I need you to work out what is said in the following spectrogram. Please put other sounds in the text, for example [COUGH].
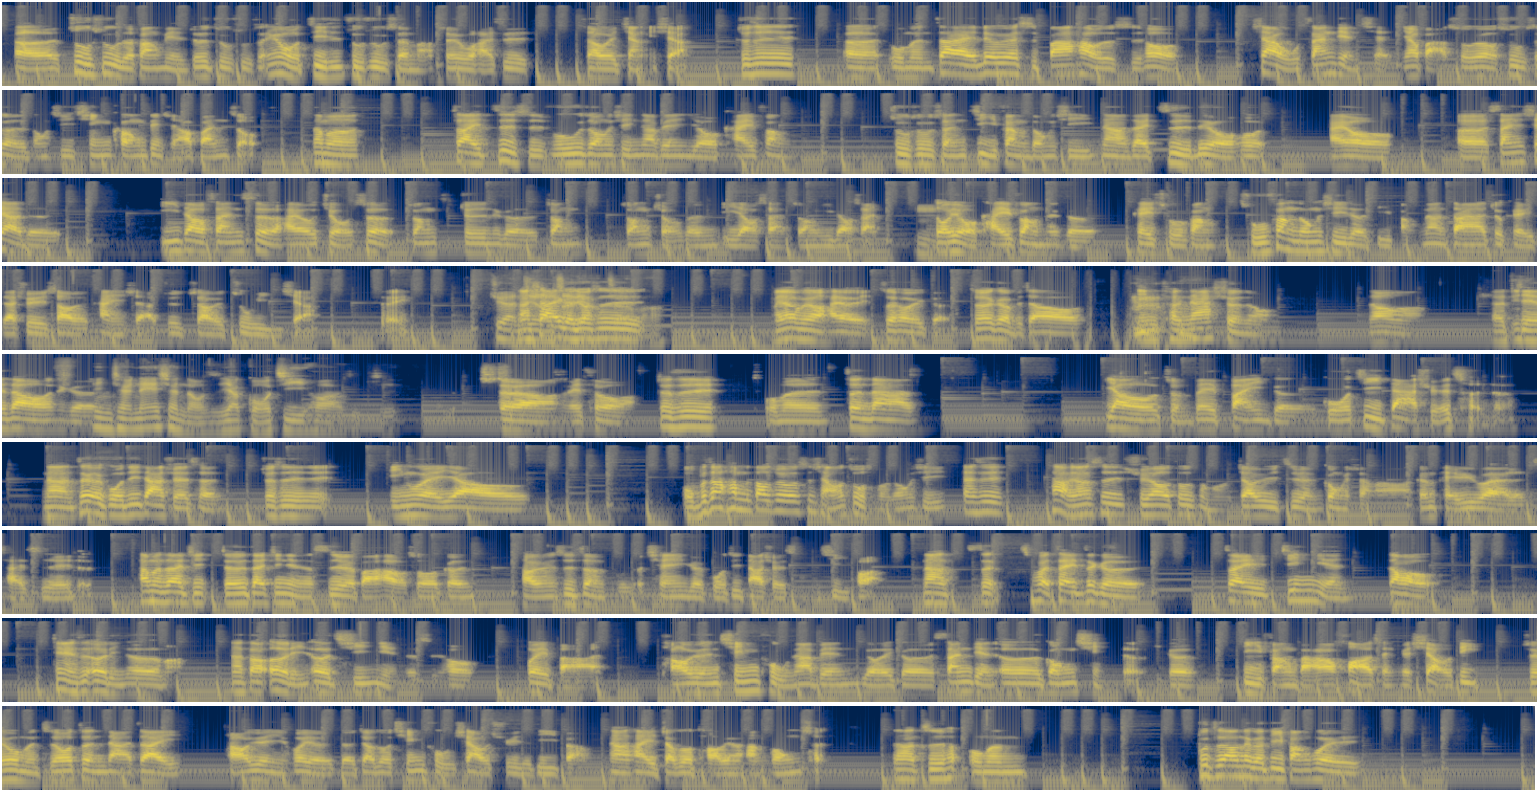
呃，住宿的方面，就是住宿生，因为我自己是住宿生嘛，所以我还是稍微讲一下，就是呃，我们在六月十八号的时候，下午三点前要把所有宿舍的东西清空，并且要搬走。那么在自食服务中心那边有开放住宿生寄放东西，那在自六或还有呃山下的。一到三舍还有九舍装，就是那个装装酒跟一到三装一到三，都有开放那个可以厨房厨放东西的地方，那大家就可以再去稍微看一下，就稍微注意一下。对，那下一个就是没有没有，还有最后一个，最后一个比较 international，知道吗？要接到那个 international 是要国际化，是不是？对啊，没错，就是我们正大。要准备办一个国际大学城了，那这个国际大学城就是因为要，我不知道他们到最后是想要做什么东西，但是他好像是需要做什么教育资源共享啊，跟培育外来人才之类的。他们在今就是在今年的四月八号说跟桃园市政府有签一个国际大学城计划。那这会在这个在今年到今年是二零二二嘛，那到二零二七年的时候。会把桃园青浦那边有一个三点二二公顷的一个地方，把它划成一个校地，所以我们之后正大在桃园也会有一个叫做青浦校区的地方，那它也叫做桃园航空城。那之后我们不知道那个地方会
